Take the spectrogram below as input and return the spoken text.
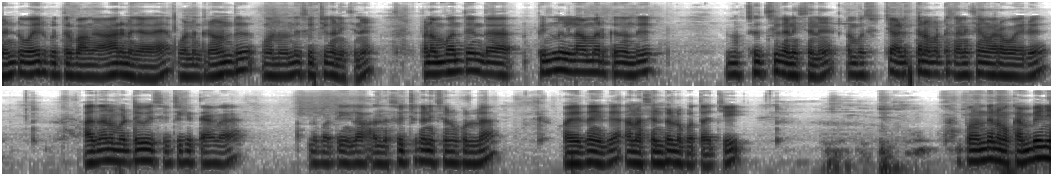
ரெண்டு ஒயர் கொடுத்துருப்பாங்க. ஆரனுக்காக ஒன்று கிரவுண்டு ஒன்று வந்து சுவிட்ச் கனெக்ஷனு இப்போ நம்ம வந்து இந்த பின்னு இல்லாமல் இருக்கிறது வந்து சுவிட்சு கனெக்ஷனு. நம்ம சுவிட்சை அழுத்தினா மட்டும் கனெக்ஷன் வர ஒயரு. அதுதான் நம்ம டிவி சுவிட்சுக்கு தேவை. அந்த பார்த்தீங்களா? அந்த சுவிட்ச் கனெக்ஷனுக்குள்ள ஒயர் தான் இது. ஆனால் சென்டரில் பார்த்தாச்சு. இப்போ வந்து நம்ம கம்பெனி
